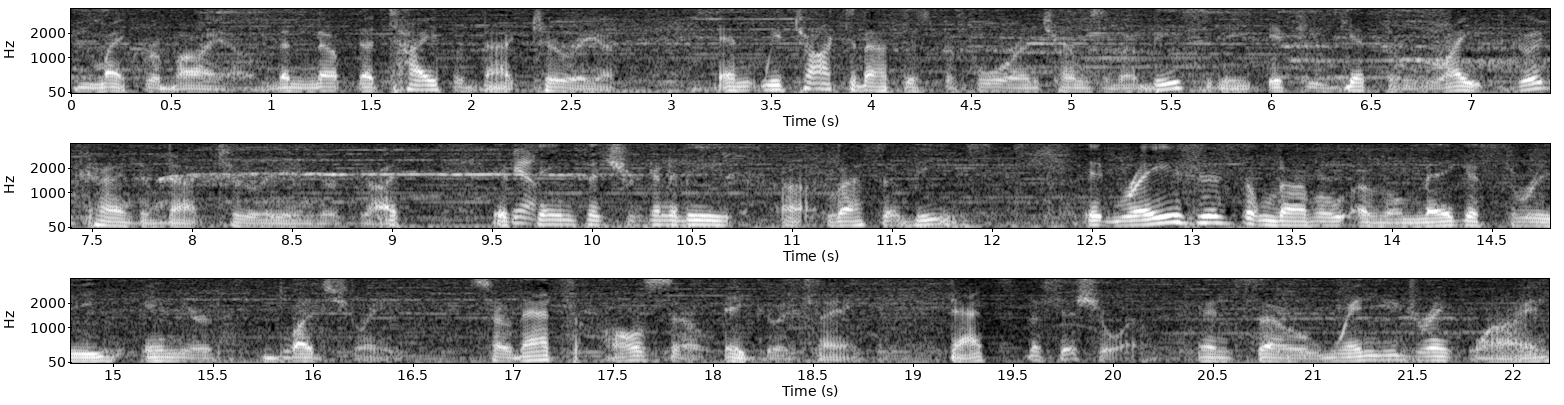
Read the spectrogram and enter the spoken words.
microbiome, the, the type of bacteria. And we've talked about this before in terms of obesity. If you get the right, good kind of bacteria in your gut, it Yeah. seems that you're going to be uh, less obese. It raises the level of omega 3 in your bloodstream. So that's also a good thing. That's the fish oil. And so when you drink wine,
